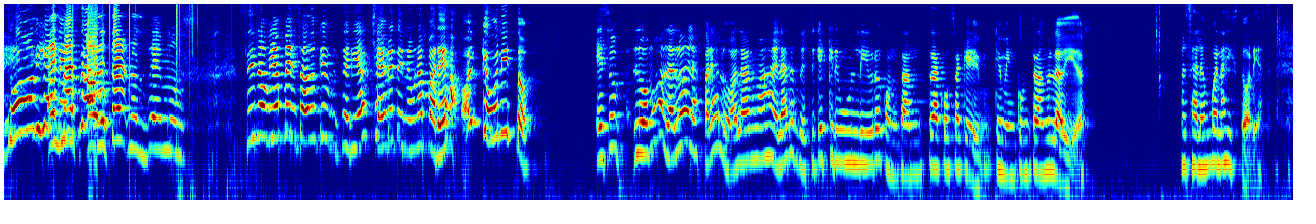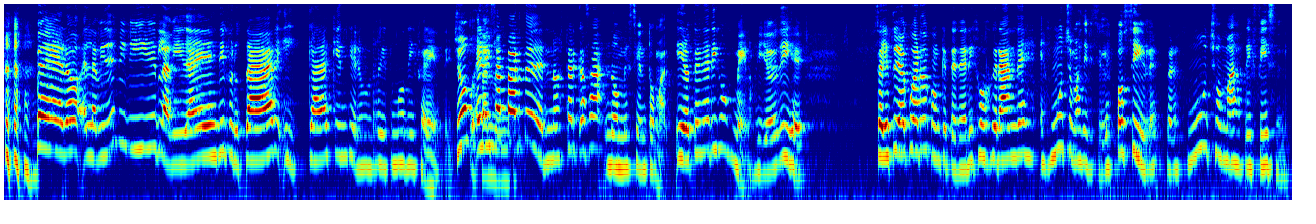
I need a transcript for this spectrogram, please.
No había Es más, pensado. ahorita nos vemos. Sí, no había pensado que sería chévere tener una pareja. ¡Ay, qué bonito! Eso, lo vamos a hablar lo de las parejas, lo voy a hablar más adelante porque estoy que escribo un libro con tanta cosa que, que me he encontrado en la vida. Me salen buenas historias. Pero la vida es vivir, la vida es disfrutar y cada quien tiene un ritmo diferente. Yo en esa Totalmente. parte de no estar casada no me siento mal. Y no tener hijos menos. Y yo dije, o sea, yo estoy de acuerdo con que tener hijos grandes es mucho más difícil. Es posible, pero es mucho más difícil.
